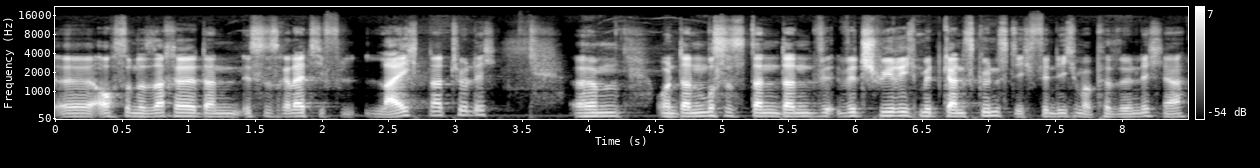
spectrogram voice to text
äh, auch so eine Sache, dann ist es relativ leicht natürlich. Ähm, und dann muss es, dann, dann wird schwierig mit ganz günstig, finde ich immer persönlich, ja.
